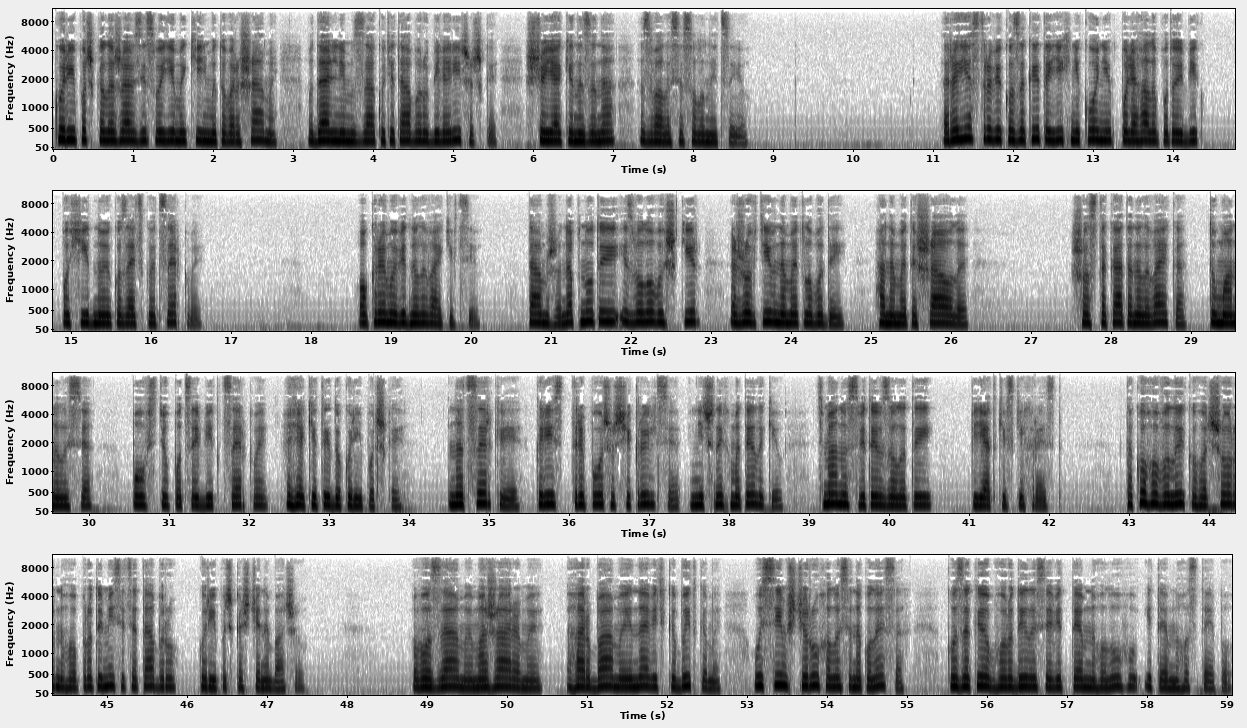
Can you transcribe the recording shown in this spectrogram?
коріпочка лежав зі своїми кіньми товаришами в дальнім закуті табору біля річечки, що, як і низина, звалася солоницею. Реєстрові козаки та їхні коні полягали по той бік похідної козацької церкви, окремо від наливайківців. Там же, напнутий із волових шкір, жовтів намет лободи, а намети шаоли, шостака та наливайка туманилися повстю по цей бік церкви, як іти до коріпочки. На церкві, крізь трепочучі крильця нічних метеликів, тьмяно світив золотий п'ятківський хрест. Такого великого, чорного проти місяця табору коріпочка ще не бачив. Возами, мажарами, гарбами і навіть кибитками, усім, що рухалося на колесах, козаки обгородилися від темного лугу і темного степу.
